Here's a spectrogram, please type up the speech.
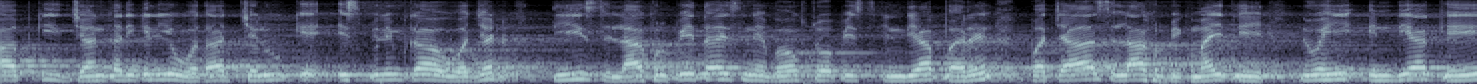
आपकी जानकारी के लिए बता चलूँ कि इस फ़िल्म का बजट तीस लाख रुपए था। इसने बॉक्स ऑफ़िस इंडिया पर पचास लाख रुपए कमाए थे। वहीं इंडिया के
